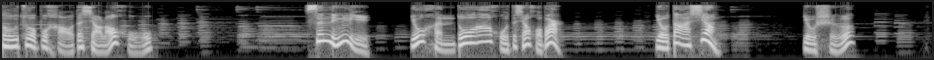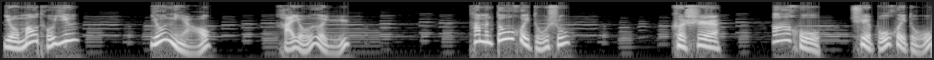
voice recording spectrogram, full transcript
都做不好的小老虎。森林里有很多阿虎的小伙伴儿，有大象，有蛇，有猫头鹰，有鸟，还有鳄鱼。他们都会读书，可是阿虎。却不会读。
